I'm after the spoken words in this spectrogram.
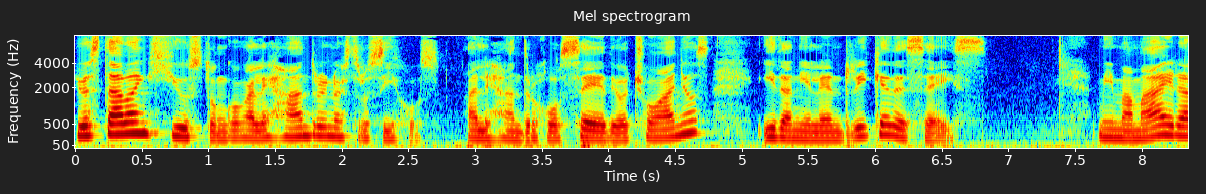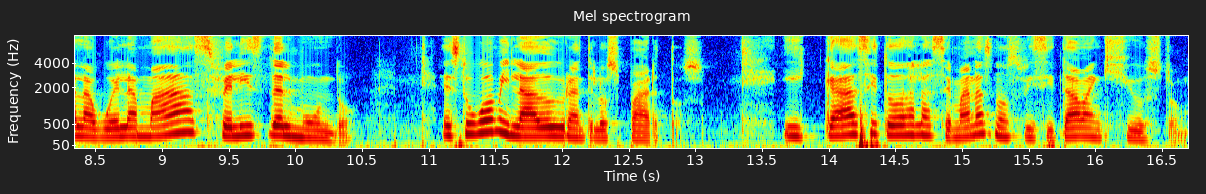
Yo estaba en Houston con Alejandro y nuestros hijos, Alejandro José de ocho años y Daniel Enrique de seis. Mi mamá era la abuela más feliz del mundo. Estuvo a mi lado durante los partos y casi todas las semanas nos visitaba en Houston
